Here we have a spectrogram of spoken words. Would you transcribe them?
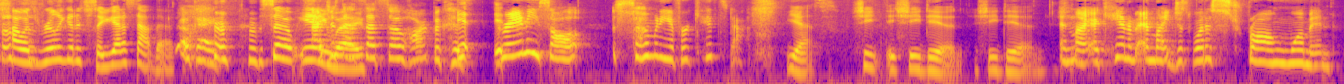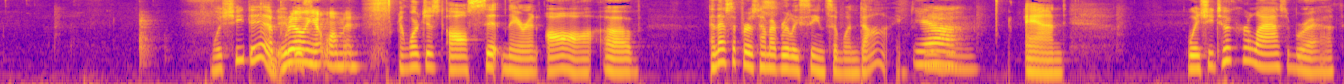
trying. I was really going to. So you got to stop that. okay. So anyway, I just that's, that's so hard because It- it- Granny saw so many of her kids die, yes, she she did. She did. and like I can't and like just what a strong woman, Well, she a did. Was- brilliant woman. and we're just all sitting there in awe of. And that's the first time I've really seen someone die. Yeah. Mm-hmm. And when she took her last breath,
